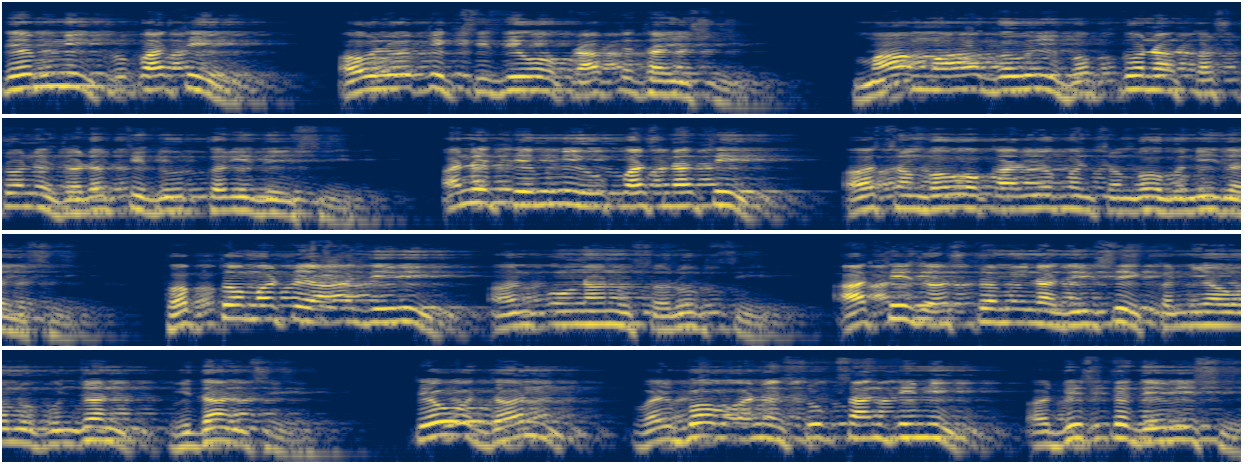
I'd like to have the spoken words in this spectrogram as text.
તેમની કૃપાથી અવલૌકિક સિદ્ધિઓ પ્રાપ્ત થાય છે. મા મહાગૌરી ભક્તોના કષ્ટોને ઝડપથી દૂર કરી દે છે. અને તેમની ઉપાસનાથી અસંભવો કાર્યો પણ સંભવ બની જાય છે. ભક્તો માટે આ દેવી અન્નપૂર્ણાનું સ્વરૂપ છે. આથી જ અષ્ટમીના દિવસે કન્યાઓનું પૂજન વિધાન છે. તેઓ ધન, વૈભવ અને સુખ શાંતિની અધિષ્ઠ દેવી છે.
